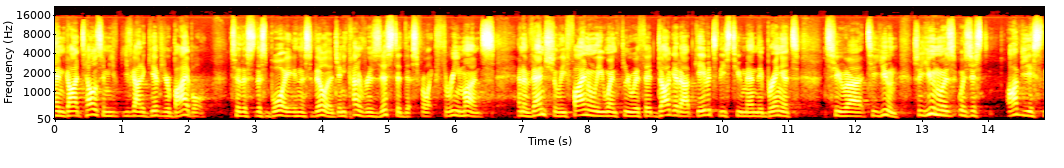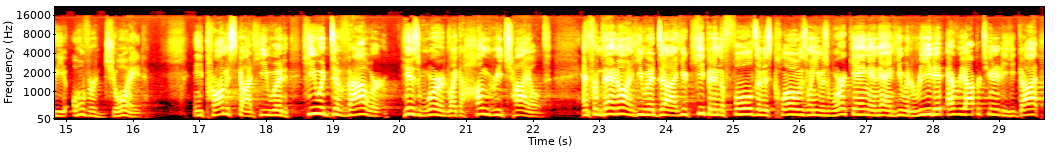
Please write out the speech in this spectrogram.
and God tells him, "You've, you've got to give your Bible." to this, this boy in this village, and he kind of resisted this for like three months, and eventually, finally went through with it, dug it up, gave it to these two men. They bring it to, uh, to Yun. So Yun was, was just obviously overjoyed. he promised God he would, he would devour his word like a hungry child. And from then on, he would, uh, he would keep it in the folds of his clothes when he was working, and, and he would read it every opportunity he got.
